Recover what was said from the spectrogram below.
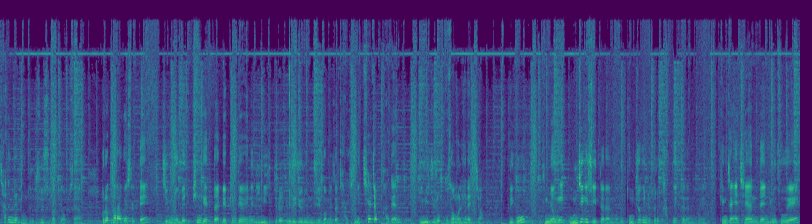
차등된 점수를 줄 수밖에 없어요. 그렇다라고 했을 때 지금 요 매핑됐다 매핑되어 있는 이미지들을 요리조리 움직여가면서 자신이 최적화된 이미지로 구성을 해냈죠. 그리고 분명히 움직일 수 있다는 것은 동적인 요소를 갖고 있다는 거예요. 굉장히 제한된 요소의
